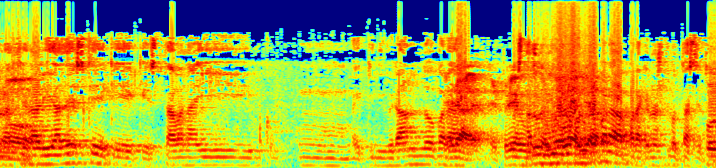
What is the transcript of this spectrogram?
no- nacionalidades que, que, que estaban ahí mm, equilibrando para, Era el para, para que no explotase todo.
